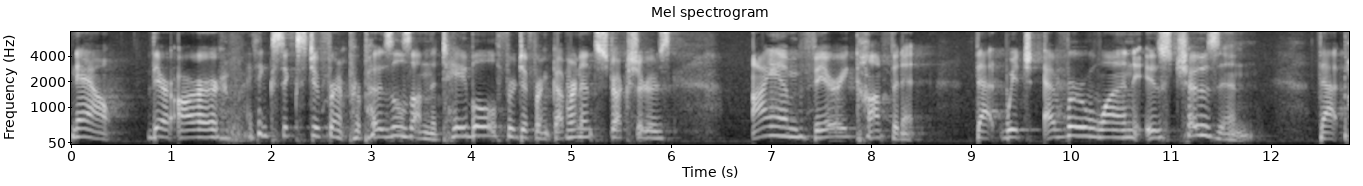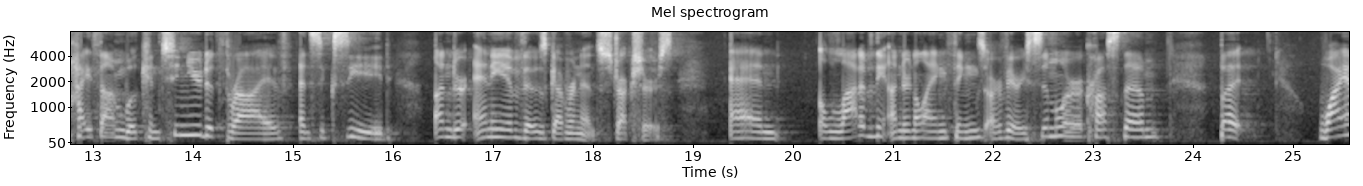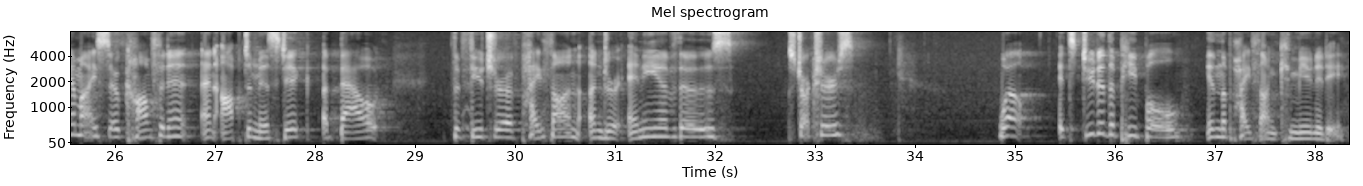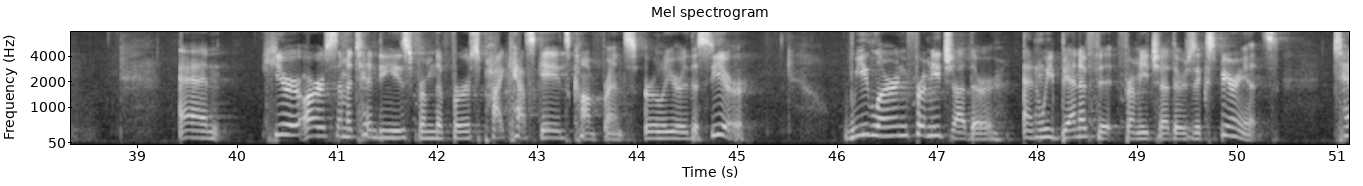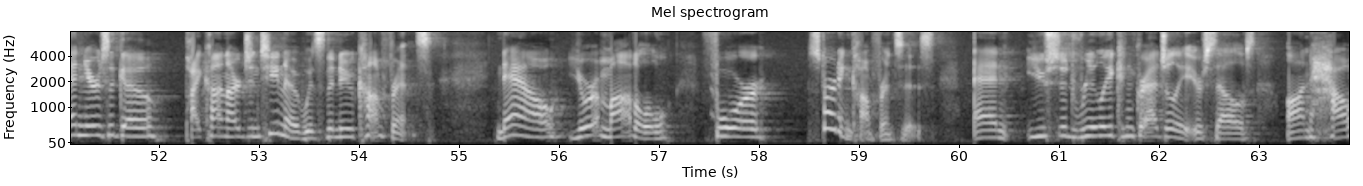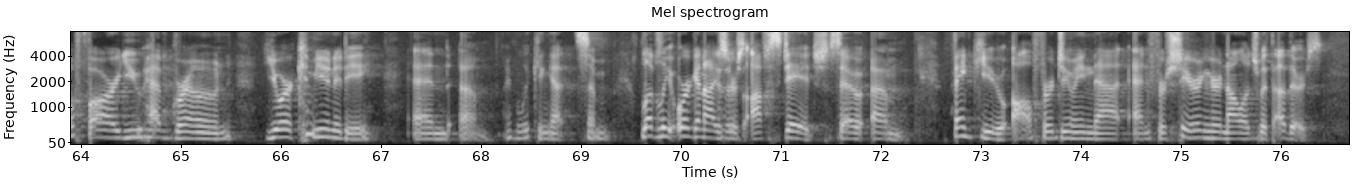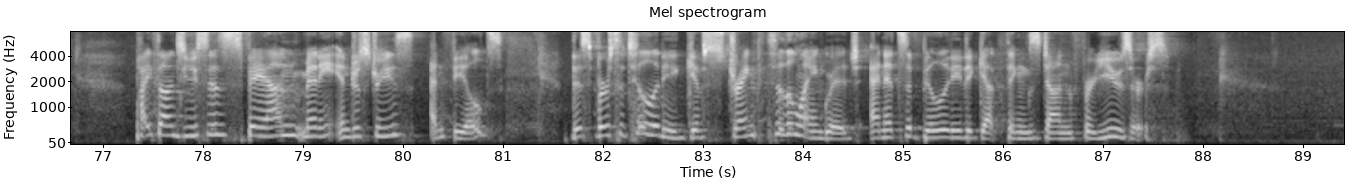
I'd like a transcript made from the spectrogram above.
Now, there are, I think, six different proposals on the table for different governance structures. I am very confident that whichever one is chosen that Python will continue to thrive and succeed under any of those governance structures. And a lot of the underlying things are very similar across them, but why am I so confident and optimistic about the future of Python under any of those structures? Well, it's due to the people in the Python community. And here are some attendees from the first PyCascades conference earlier this year. We learn from each other and we benefit from each other's experience. 10 years ago, PyCon Argentina was the new conference. Now, you're a model for starting conferences. And you should really congratulate yourselves on how far you have grown your community. And um, I'm looking at some lovely organizers off stage. So um, thank you all for doing that and for sharing your knowledge with others. Python's uses span many industries and fields. This versatility gives strength to the language and its ability to get things done for users.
